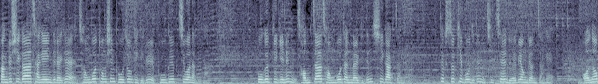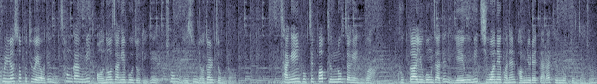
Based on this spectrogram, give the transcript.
광주시가 장애인들에게 정보통신 보조기기를 보급 지원합니다. 보급기기는 점자 정보 단말기 등 시각장애, 특수 키보드 등 지체 뇌병 변 장애, 언어 훈련 소프트웨어 등 청각 및 언어 장애 보조기기 총 68종으로 장애인 복지법 등록 장애인과 국가 유공자 등 예우 및 지원에 관한 법률에 따라 등록된 자 중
